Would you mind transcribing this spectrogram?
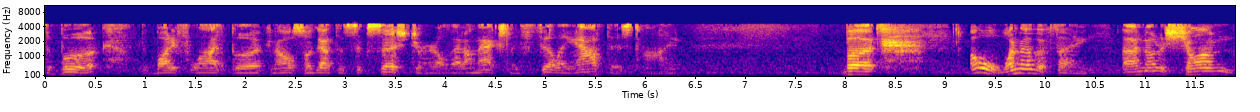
the book, the Body for Life book, and I also got the Success Journal that I'm actually filling out this time. But, oh, one other thing. I noticed Sean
